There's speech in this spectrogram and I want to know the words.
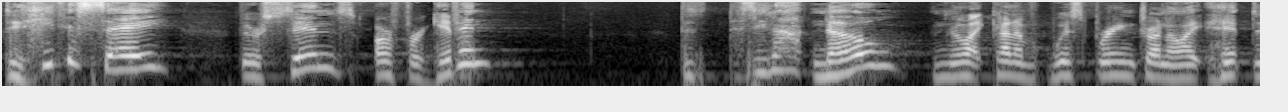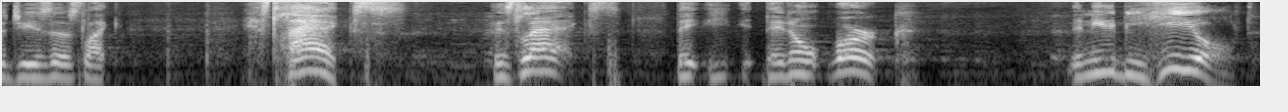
Did he just say their sins are forgiven? Does, does he not know? And they're like kind of whispering, trying to like hint to Jesus, like, his legs, his legs, they, they don't work. They need to be healed.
